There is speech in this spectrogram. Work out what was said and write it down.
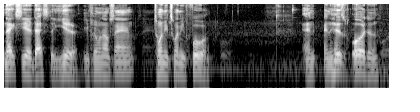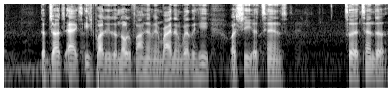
Next year, that's the year. You feel what I'm saying? 2024. And in his order, the judge asks each party to notify him in writing whether he or she attends to attend the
